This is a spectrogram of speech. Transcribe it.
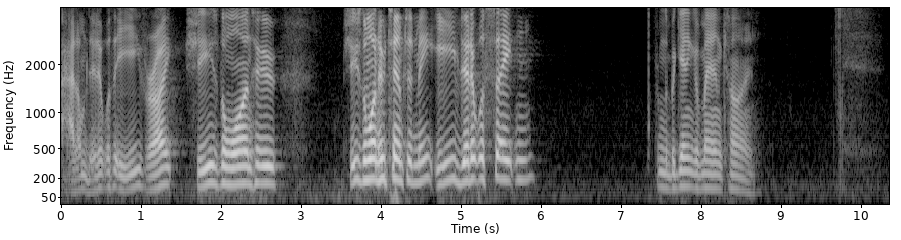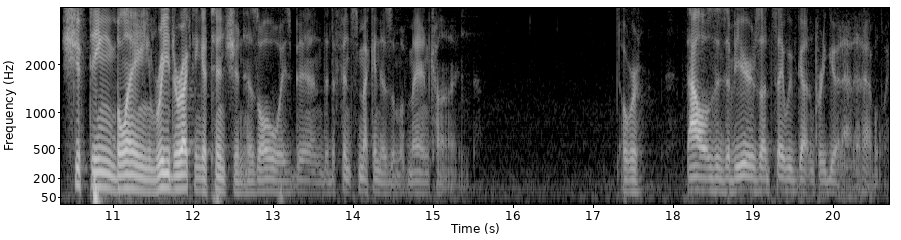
Adam did it with Eve, right? She's the one who she's the one who tempted me. Eve did it with Satan from the beginning of mankind. Shifting blame, redirecting attention has always been the defense mechanism of mankind. Over thousands of years, I'd say we've gotten pretty good at it, haven't we?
